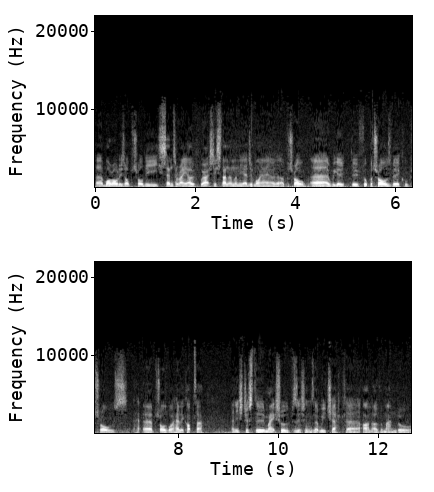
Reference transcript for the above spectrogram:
Uh, my role is I patrol the centre AO. We're actually standing on the edge of my AO that I patrol. Uh, we go do foot patrols, vehicle patrols, uh, patrols by helicopter, and it's just to make sure the positions that we check uh, aren't overmanned or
